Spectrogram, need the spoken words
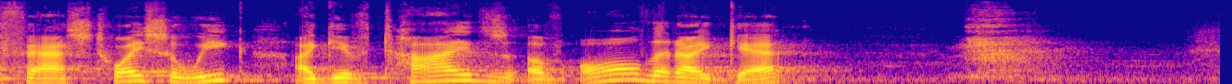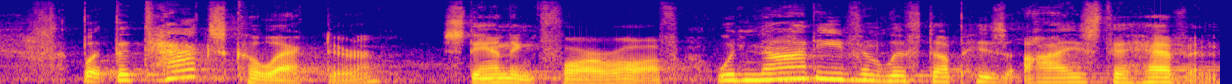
fast twice a week. I give tithes of all that I get. But the tax collector, standing far off, would not even lift up his eyes to heaven,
